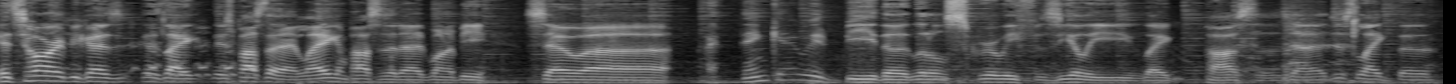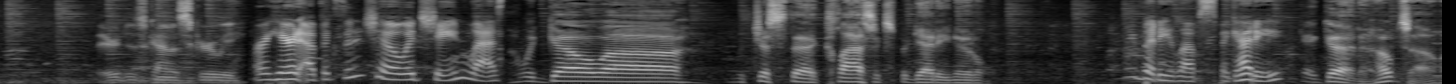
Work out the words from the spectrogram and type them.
it's hard because cause like there's pasta that I like and pasta that I'd want to be. So uh I think I would be the little screwy fusilli like pastas. Uh, just like the they're just kind of screwy. We're here at Epix and Chill with Shane West. I would go uh, with just the classic spaghetti noodle. Everybody loves spaghetti. Okay, good. I hope so.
